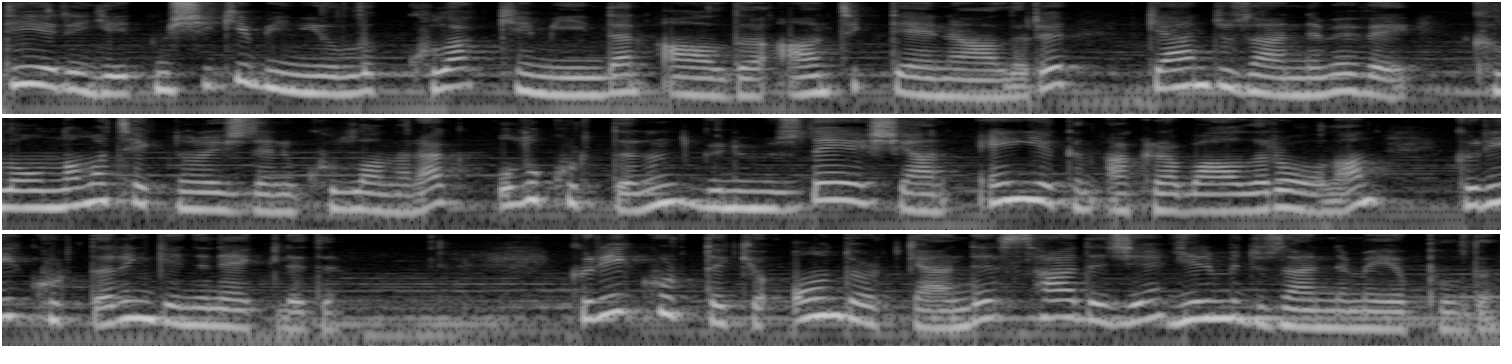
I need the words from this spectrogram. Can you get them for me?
diğeri 72 bin yıllık kulak kemiğinden aldığı antik DNA'ları gen düzenleme ve klonlama teknolojilerini kullanarak ulu kurtların günümüzde yaşayan en yakın akrabaları olan gri kurtların genine ekledi. Gri kurttaki 14 gende sadece 20 düzenleme yapıldı.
